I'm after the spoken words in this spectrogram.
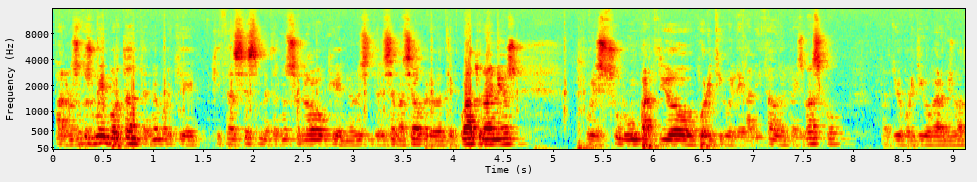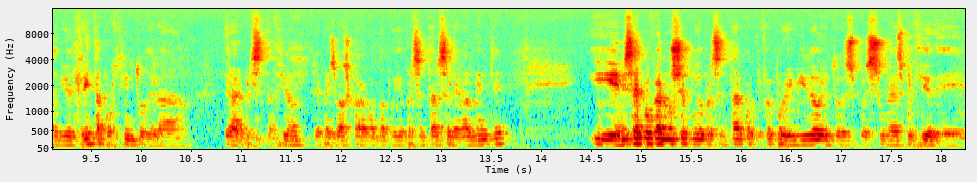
para nosotros es muy importante, ¿no? porque quizás es meternos en algo que no les interesa demasiado, pero durante cuatro años pues, hubo un partido político ilegalizado en País Vasco, un partido político que ahora mismo ha tenido el 30% de la, de la representación del País Vasco, ahora cuando ha podido presentarse legalmente, y en esa época no se pudo presentar porque fue prohibido, y entonces pues una especie de,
